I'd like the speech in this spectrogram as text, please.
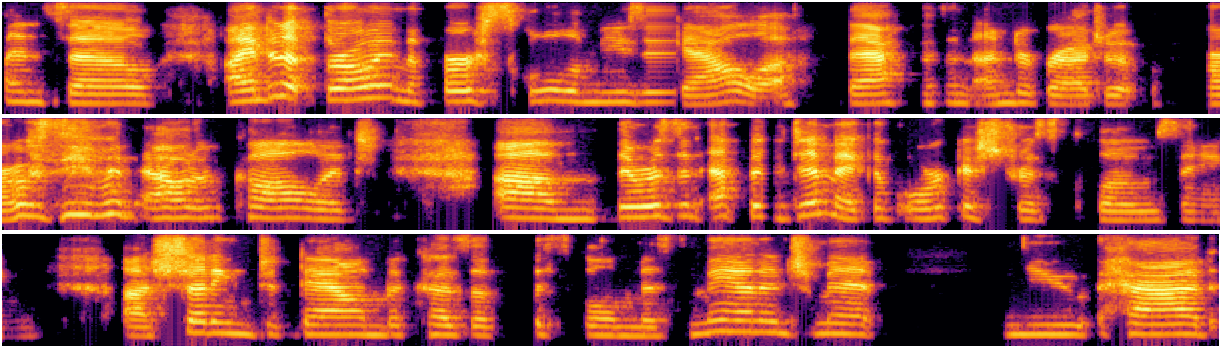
and so I ended up throwing the first School of Music gala back as an undergraduate before I was even out of college. Um, there was an epidemic of orchestras closing, uh, shutting down because of fiscal mismanagement. You had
